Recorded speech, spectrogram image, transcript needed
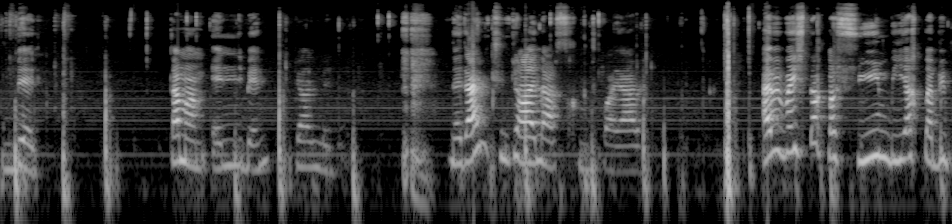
bin. Tamam 50 bin. Gelmedi. Neden? Çünkü hala sıkıntı var abi. Abi 5 dakika suyun bir yakla bir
